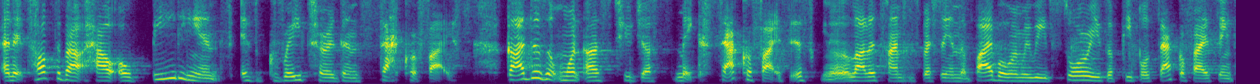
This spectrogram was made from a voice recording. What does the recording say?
and it talked about how obedience is greater than sacrifice. God doesn't want us to just make sacrifices. You know, a lot of times, especially in the Bible, when we read stories of people sacrificing,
